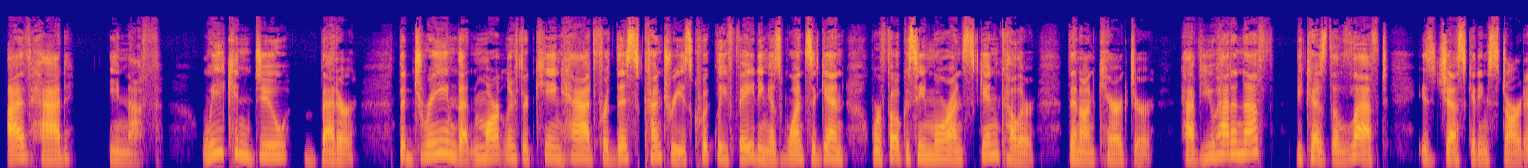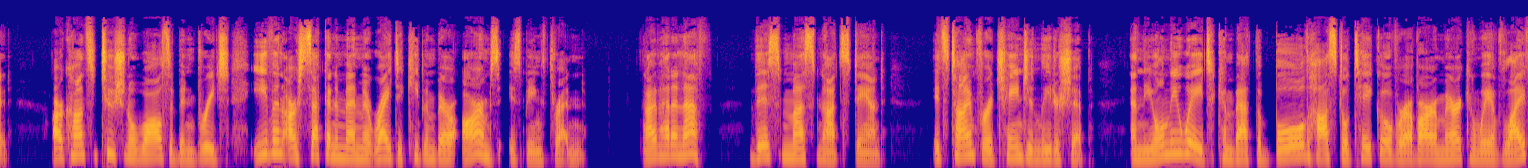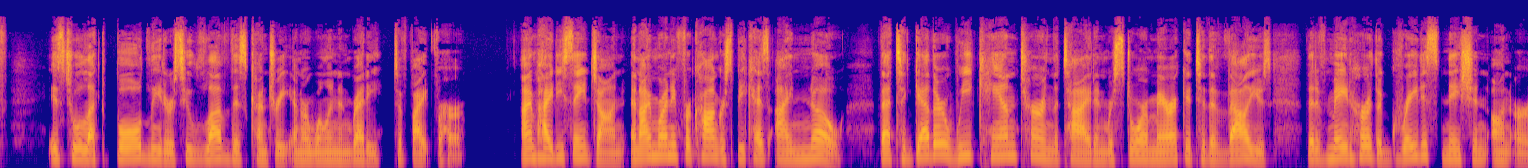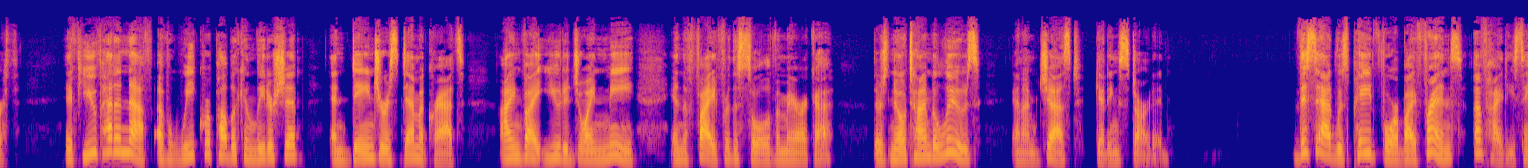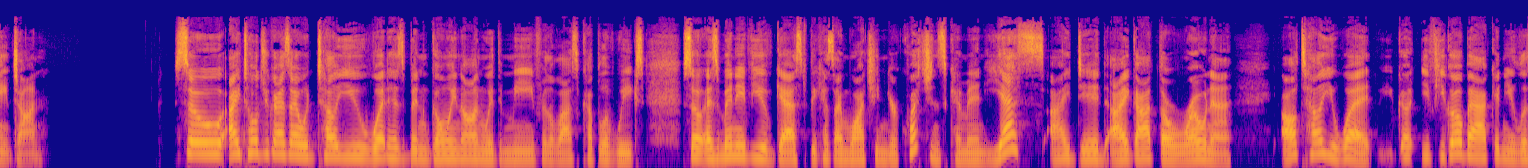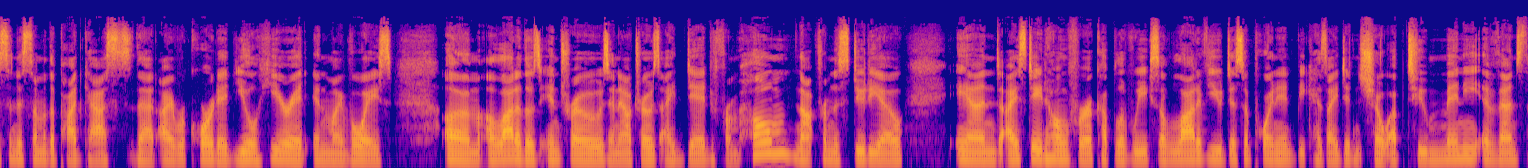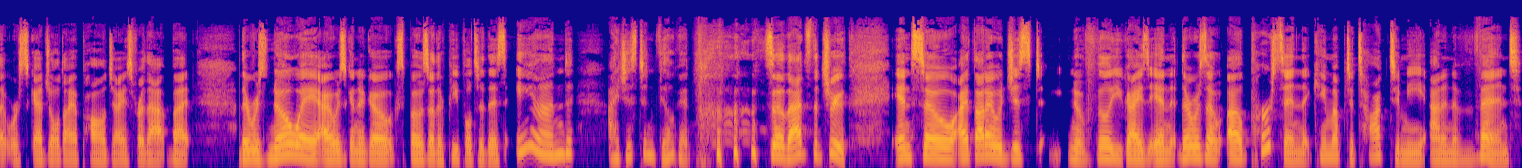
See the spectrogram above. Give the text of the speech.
I've had enough. We can do better. The dream that Martin Luther King had for this country is quickly fading as once again we're focusing more on skin color than on character. Have you had enough? Because the left is just getting started. Our constitutional walls have been breached. Even our Second Amendment right to keep and bear arms is being threatened. I've had enough. This must not stand. It's time for a change in leadership. And the only way to combat the bold, hostile takeover of our American way of life is to elect bold leaders who love this country and are willing and ready to fight for her. I'm Heidi St. John, and I'm running for Congress because I know that together we can turn the tide and restore America to the values that have made her the greatest nation on earth. If you've had enough of weak Republican leadership and dangerous Democrats, I invite you to join me in the fight for the soul of America. There's no time to lose, and I'm just getting started. This ad was paid for by friends of Heidi St. John. So, I told you guys I would tell you what has been going on with me for the last couple of weeks. So, as many of you have guessed, because I'm watching your questions come in, yes, I did. I got the Rona. I'll tell you what, if you go back and you listen to some of the podcasts that I recorded, you'll hear it in my voice. Um, a lot of those intros and outros I did from home, not from the studio and I stayed home for a couple of weeks. A lot of you disappointed because I didn't show up to many events that were scheduled. I apologize for that, but there was no way I was going to go expose other people to this. And I just didn't feel good. so that's the truth. And so I thought I would just, you know, fill you guys in. There was a, a person that came up to talk to me at an event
